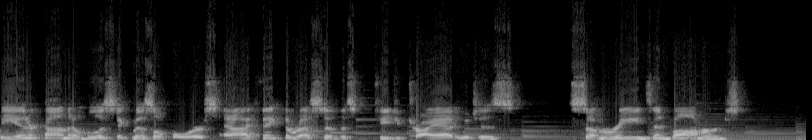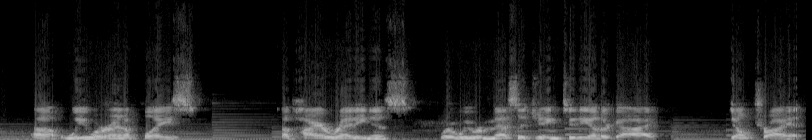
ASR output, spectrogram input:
The Intercontinental Ballistic Missile Force, and I think the rest of the strategic triad, which is submarines and bombers, uh, we were in a place of higher readiness where we were messaging to the other guy, don't try it.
